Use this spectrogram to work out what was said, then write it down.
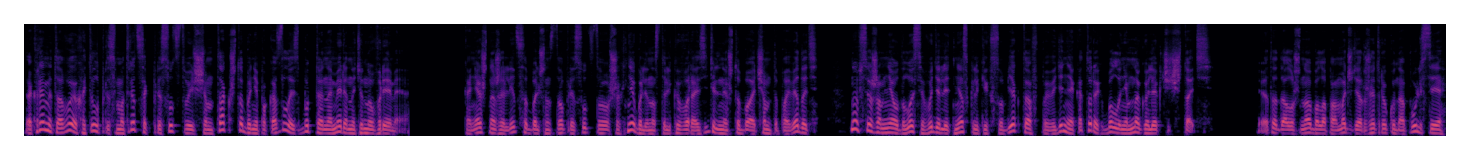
А кроме того, я хотел присмотреться к присутствующим так, чтобы не показалось, будто я намеренно тяну время. Конечно же, лица большинства присутствовавших не были настолько выразительны, чтобы о чем то поведать, но все же мне удалось выделить нескольких субъектов, поведение которых было немного легче читать. Это должно было помочь держать руку на пульсе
